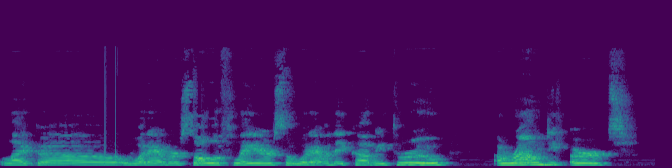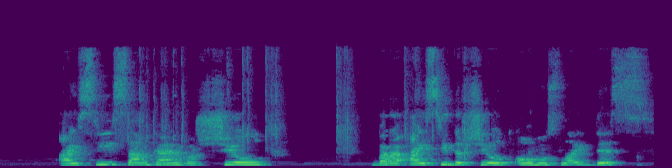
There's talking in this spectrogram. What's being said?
like whatever solar flares or whatever they coming through around the earth. I see some kind of a shield, but I see the shield almost like this,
